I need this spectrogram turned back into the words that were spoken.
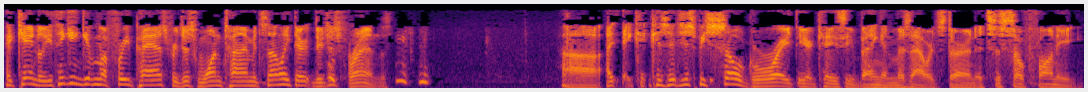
Hey, Candle, you think you can give him a free pass for just one time? It's not like they're they're just friends. Uh, Because it'd just be so great to hear Casey banging Miss Howard Stern. It's just so funny.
